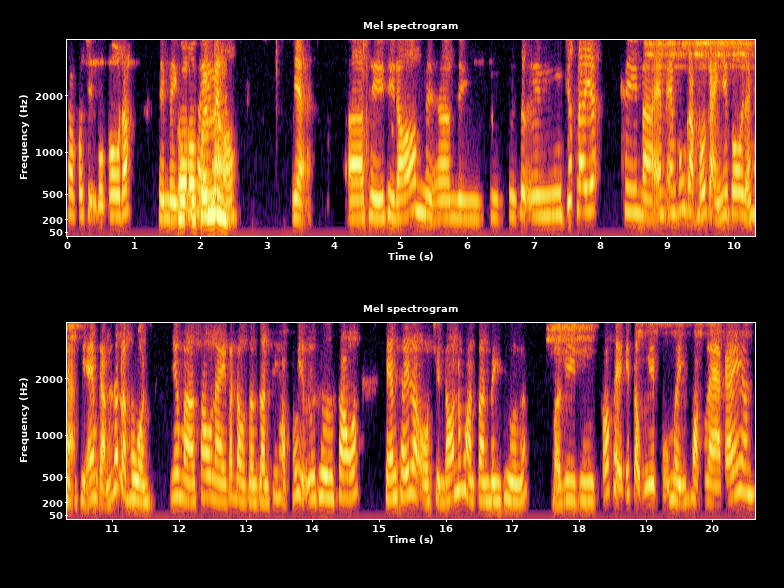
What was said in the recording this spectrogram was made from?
cho câu chuyện của cô đó. Thì mình cũng thấy mình. dạ. Yeah. à, thì thì đó mình, à, mình tự, tự, trước đây á khi mà em em cũng gặp bối cảnh như cô chẳng hạn thì em cảm thấy rất là buồn nhưng mà sau này bắt đầu dần dần khi học thấu hiểu yêu thương sau á thì em thấy là ổ chuyện đó nó hoàn toàn bình thường á. Bởi vì có thể cái tổng nghiệp của mình hoặc là cái um,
